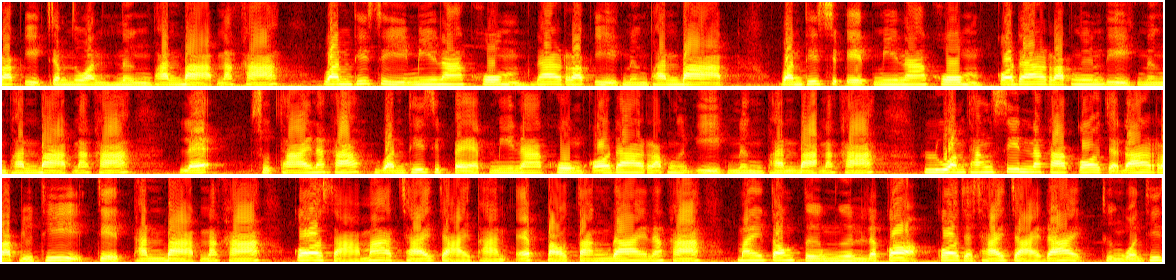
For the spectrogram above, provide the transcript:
รับอีกจำนวน 1,000 บาทนะคะ วันที่ 4 มีนาคมได้รับอีก 1,000 บาท วันที่ 11 มีนาคมก็ได้รับเงินอีก 1,000 บาทนะคะ และสุดท้ายนะคะ วันที่ 18 มีนาคมก็ได้รับเงินอีก 1,000 บาทนะคะ รวมทั้งสิ้นนะคะก็จะได้รับอยู่ที่ 7,000 บาทนะคะ ก็สามารถใช้จ่ายผ่านแอปเป๋าตังได้นะคะ ไม่ต้องเติมเงินแล้วก็ก็จะใช้จ่ายได้ถึงวันที่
